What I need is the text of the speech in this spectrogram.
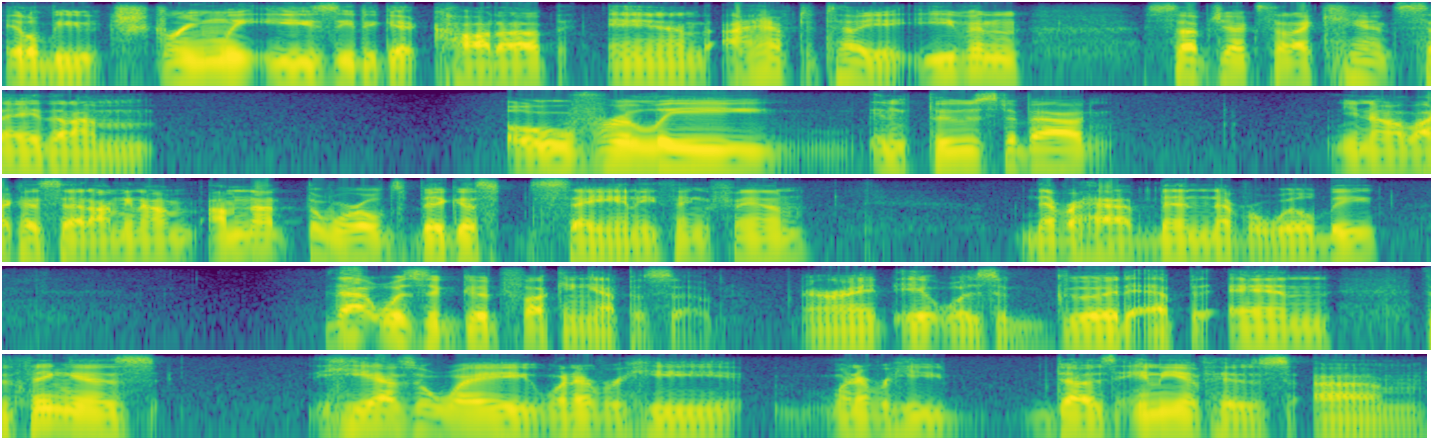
It'll be extremely easy to get caught up. And I have to tell you, even subjects that I can't say that I'm overly enthused about, you know, like I said, I mean, I'm, I'm not the world's biggest say anything fan. Never have been, never will be. That was a good fucking episode. All right, it was a good episode, and the thing is, he has a way whenever he whenever he does any of his um,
